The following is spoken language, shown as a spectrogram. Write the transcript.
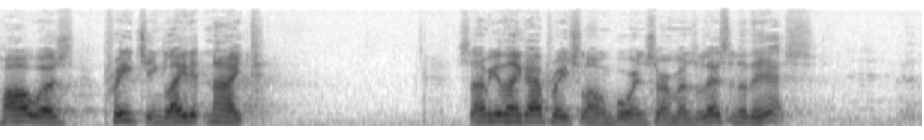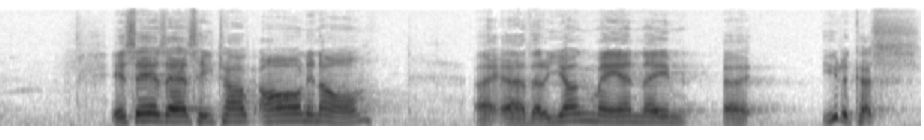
Paul was preaching late at night. Some of you think I preach long, boring sermons. Listen to this. It says, as he talked on and on, uh, uh, that a young man named uh, Eutychus,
